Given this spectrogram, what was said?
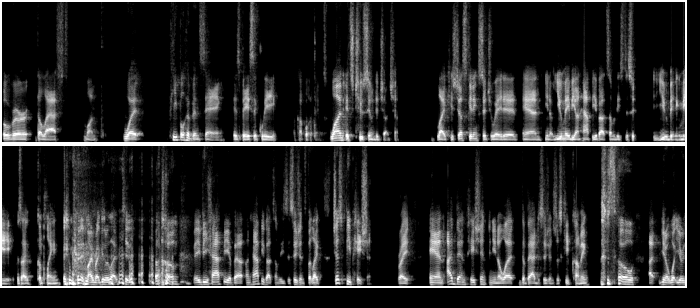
over the last month. What people have been saying is basically a couple of things. One, it's too soon to judge him. Like he's just getting situated, and you know, you may be unhappy about some of these decisions. You being me, because I complain in my regular life too. um, may be happy about unhappy about some of these decisions, but like just be patient, right? And I've been patient, and you know what? The bad decisions just keep coming. so, you know what you're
